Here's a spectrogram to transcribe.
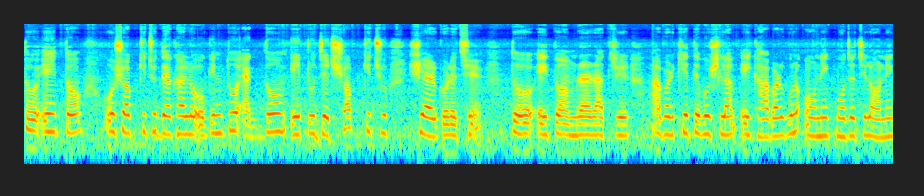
তো এই তো ও সব কিছু দেখাল। ও কিন্তু একদম এ টু জেড সব কিছু শেয়ার করেছে। তো এই তো আমরা রাত্রে আবার খেতে বসলাম। এই খাবারগুলো অনেক মজা ছিল, অনেক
